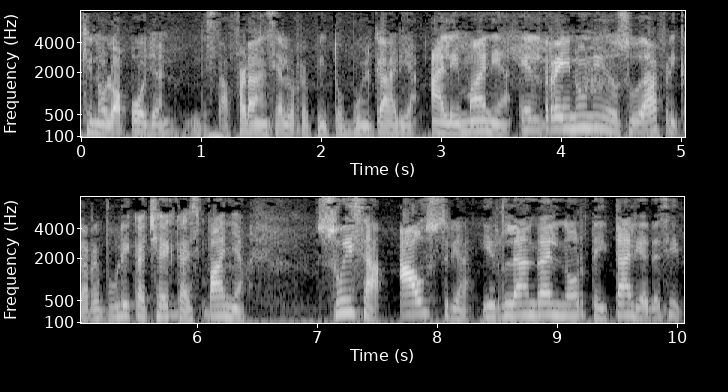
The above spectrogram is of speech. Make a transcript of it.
que no lo apoyan, donde está Francia, lo repito, Bulgaria, Alemania, el Reino Unido, Sudáfrica, República Checa, España, Suiza, Austria, Irlanda del Norte, Italia, es decir,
